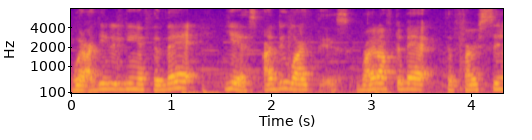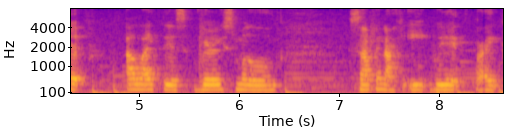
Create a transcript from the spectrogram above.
Would I get it again for that? Yes, I do like this. Right off the bat, the first sip, I like this. Very smooth. Something I can eat with like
